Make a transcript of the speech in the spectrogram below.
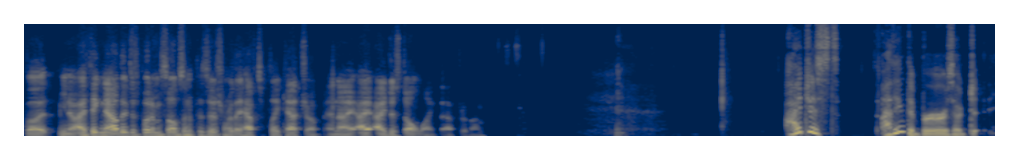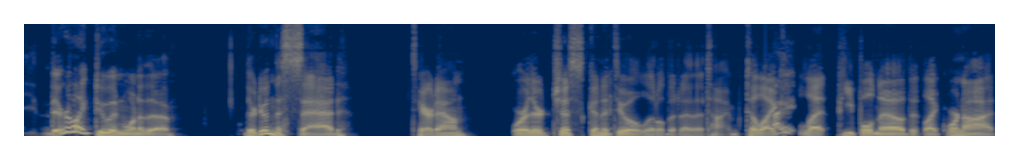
But you know, I think now they just put themselves in a position where they have to play catch up, and I, I, I just don't like that for them. I just I think the Brewers are they're like doing one of the they're doing the sad teardown where they're just gonna do a little bit at a time to like I- let people know that like we're not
